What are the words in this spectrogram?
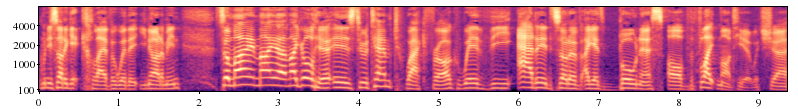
when you sort of get clever with it. You know what I mean? So my my uh, my goal here is to attempt Whack Frog with the added sort of I guess bonus of the flight mod here, which uh,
